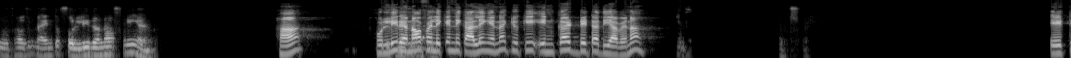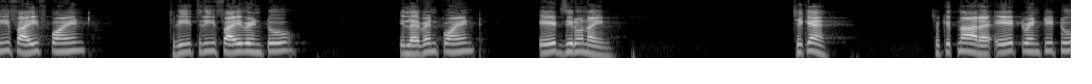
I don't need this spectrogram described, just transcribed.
तो फुल्ली रन ऑफ़ नहीं है। हाँ फुल्ली रन ऑफ़ है लेकिन निकालेंगे ना क्योंकि इनकट डेटा दिया हुआ है ना। Eighty five point three three five into eleven point eight zero nine. ठीक है? तो कितना आ रहा है? Eight twenty two,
